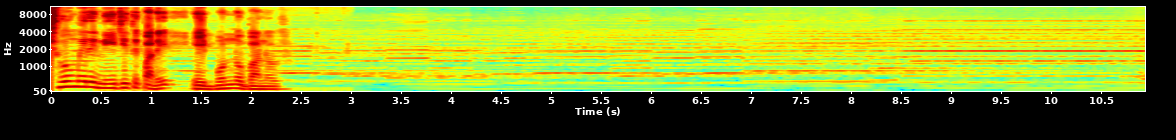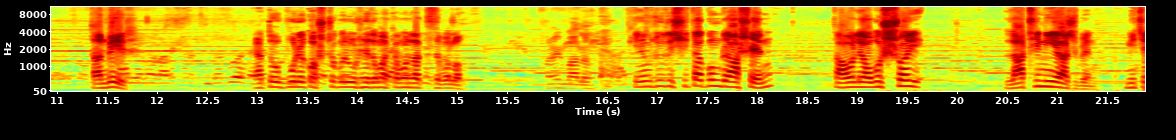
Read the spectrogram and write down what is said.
ছৌ মেরে নিয়ে যেতে পারে এই বন্য বানর। তানবীর এত উপরে কষ্ট করে উঠে তোমার কেমন লাগছে বলো? অনেক ভালো। কেউ যদি সীতাকুণ্ডে আসেন তাহলে অবশ্যই লাঠি নিয়ে আসবেন। নিচে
